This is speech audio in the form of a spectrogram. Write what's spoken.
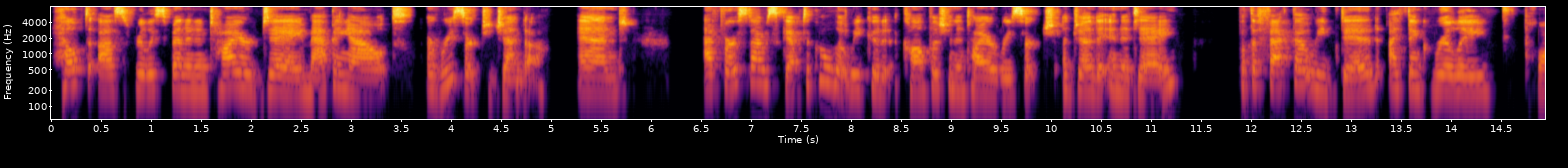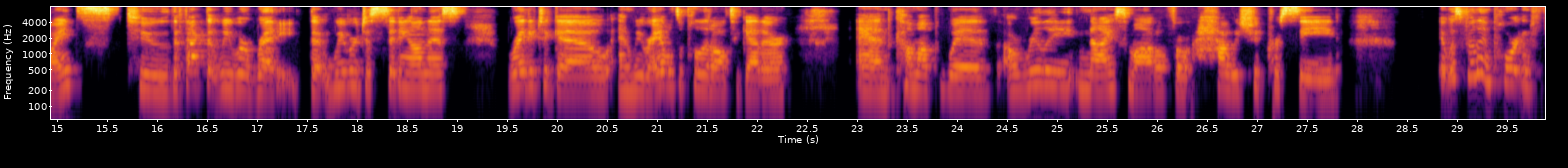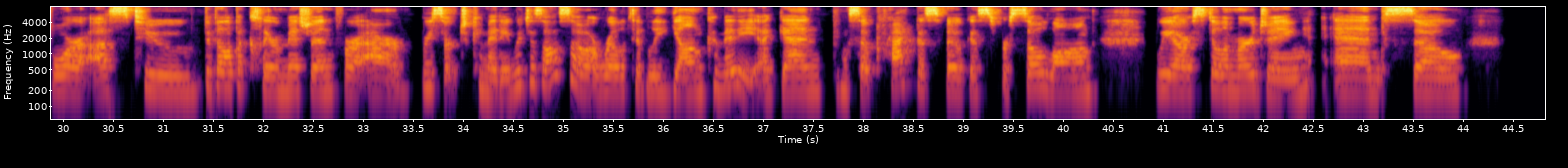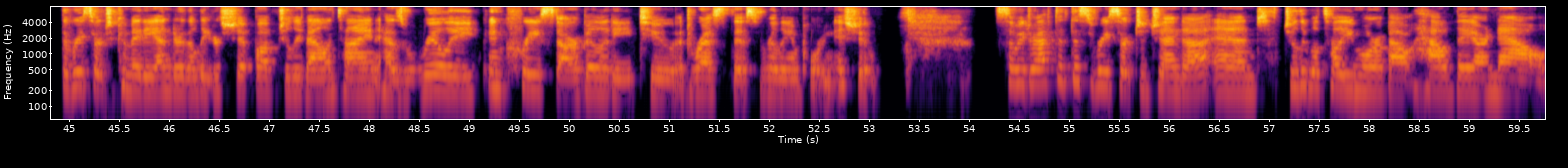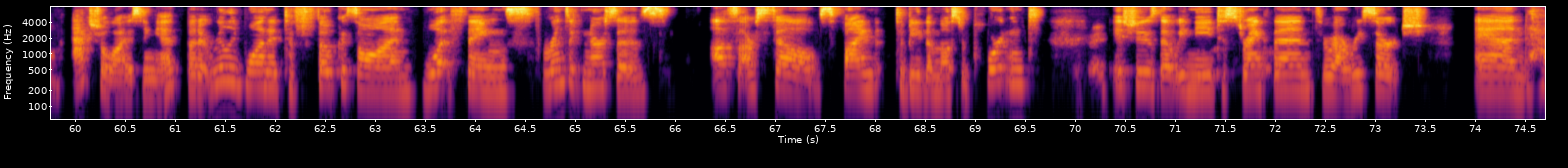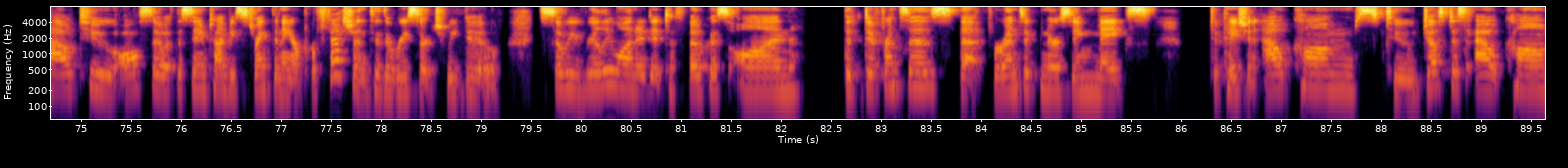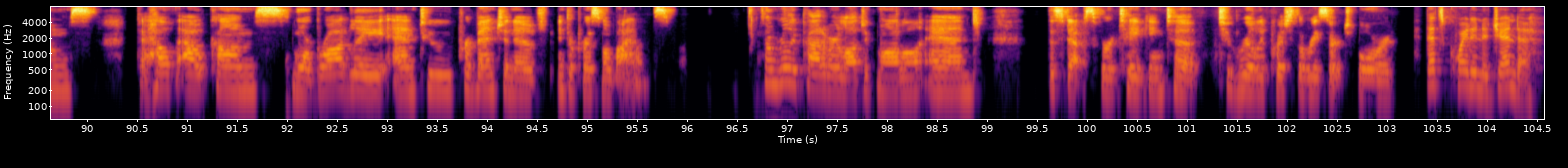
helped us really spend an entire day mapping out a research agenda. And at first, I was skeptical that we could accomplish an entire research agenda in a day. But the fact that we did, I think, really points to the fact that we were ready, that we were just sitting on this, ready to go, and we were able to pull it all together and come up with a really nice model for how we should proceed it was really important for us to develop a clear mission for our research committee, which is also a relatively young committee. Again, being so practice focused for so long, we are still emerging. And so the research committee, under the leadership of Julie Valentine, has really increased our ability to address this really important issue. So we drafted this research agenda, and Julie will tell you more about how they are now actualizing it. But it really wanted to focus on what things forensic nurses, us ourselves, find to be the most important okay. issues that we need to strengthen through our research and how to also at the same time be strengthening our profession through the research we do. So we really wanted it to focus on the differences that forensic nursing makes to patient outcomes, to justice outcomes, to health outcomes more broadly, and to prevention of interpersonal violence. So I'm really proud of our logic model and the steps we're taking to, to really push the research forward. That's quite an agenda.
